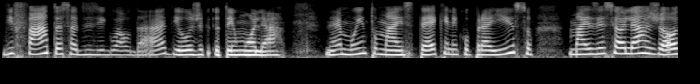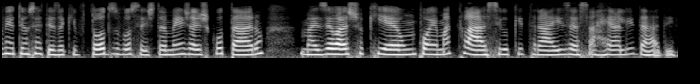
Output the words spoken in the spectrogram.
de fato essa desigualdade. Hoje eu tenho um olhar né, muito mais técnico para isso, mas esse olhar jovem, eu tenho certeza que todos vocês também já escutaram, mas eu acho que é um poema clássico que traz essa realidade.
